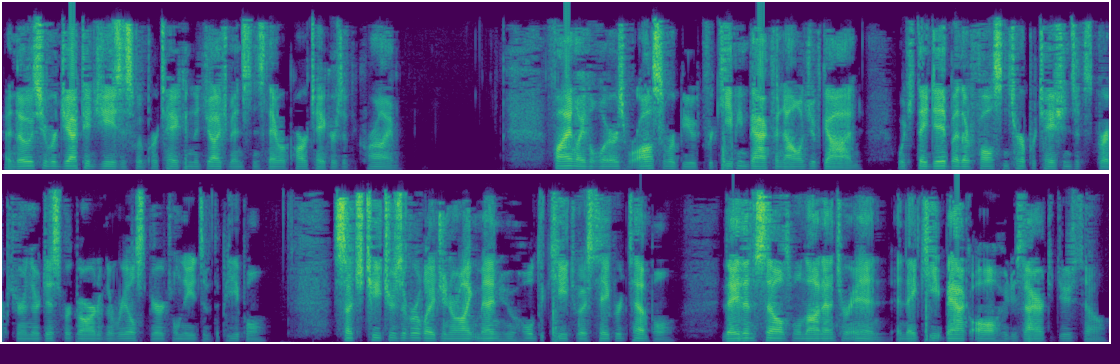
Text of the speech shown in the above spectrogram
and those who rejected Jesus would partake in the judgment since they were partakers of the crime. Finally, the lawyers were also rebuked for keeping back the knowledge of God, which they did by their false interpretations of Scripture and their disregard of the real spiritual needs of the people. Such teachers of religion are like men who hold the key to a sacred temple. They themselves will not enter in, and they keep back all who desire to do so.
